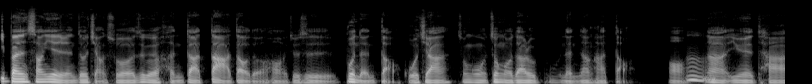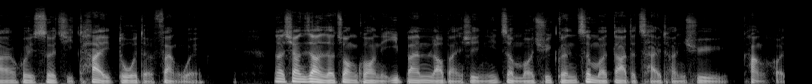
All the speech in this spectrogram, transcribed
一般商业人都讲说，这个恒大大到的哈，就是不能倒，国家中国中国大陆不能让它倒哦。嗯那因为它会涉及太多的范围。那像这样子的状况，你一般老百姓你怎么去跟这么大的财团去抗衡？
